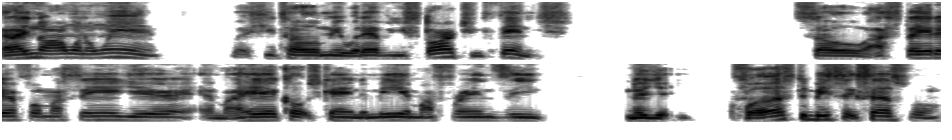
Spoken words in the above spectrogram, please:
cause I know I want to win. But she told me, whatever you start, you finish. So I stayed there for my senior year, and my head coach came to me and my friend Zeke. You know, for us to be successful,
